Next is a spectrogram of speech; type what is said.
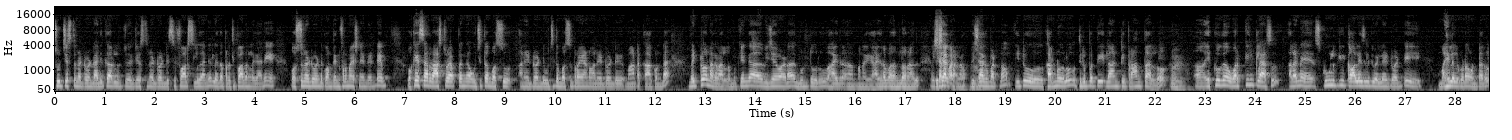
సూచిస్తున్నటువంటి అధికారులు చేస్తున్నటువంటి సిఫార్సులు కానీ లేదా ప్రతిపాదనలు కానీ వస్తున్నటువంటి కొంత ఇన్ఫర్మేషన్ ఏంటంటే ఒకేసారి రాష్ట్ర వ్యాప్తంగా ఉచిత బస్సు అనేటువంటి ఉచిత బస్సు ప్రయాణం అనేటువంటి మాట కాకుండా మెట్రో నగరాల్లో ముఖ్యంగా విజయవాడ గుంటూరు హైదరా మన హైదరాబాద్ అందులో రాదు విశాఖపట్నం విశాఖపట్నం. ఇటు కర్నూలు తిరుపతి లాంటి ప్రాంతాల్లో ఎక్కువగా వర్కింగ్ క్లాసు అలానే స్కూల్కి కాలేజీలకి వెళ్ళేటువంటి మహిళలు కూడా ఉంటారు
